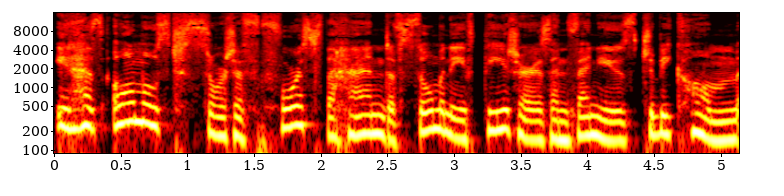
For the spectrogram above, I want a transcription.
it has almost sort of forced the hand of so many theatres and venues to become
